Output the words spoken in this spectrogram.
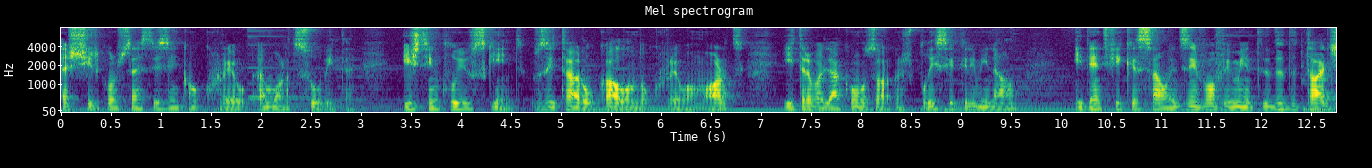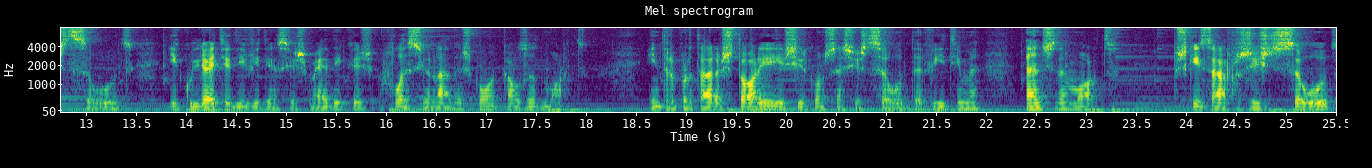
as circunstâncias em que ocorreu a morte súbita isto inclui o seguinte: visitar o local onde ocorreu a morte e trabalhar com os órgãos de polícia criminal, identificação e desenvolvimento de detalhes de saúde e colheita de evidências médicas relacionadas com a causa de morte. Interpretar a história e as circunstâncias de saúde da vítima antes da morte. Pesquisar registros de saúde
